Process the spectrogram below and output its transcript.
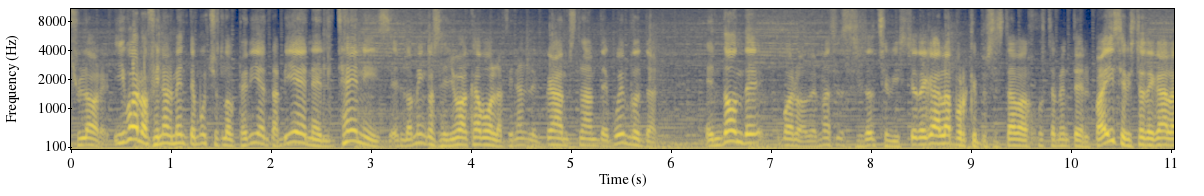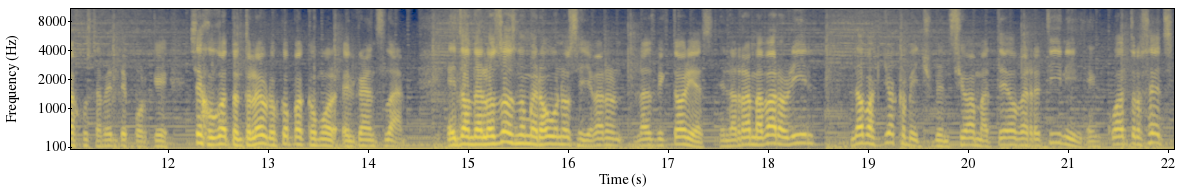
Flores. Y bueno, finalmente muchos lo pedían también. El tenis. El domingo se llevó a cabo la final del Grand Slam de Wimbledon. En donde, bueno, además esta ciudad se vistió de gala porque pues estaba justamente el país, se vistió de gala justamente porque se jugó tanto la Eurocopa como el Grand Slam. En donde los dos número uno se llevaron las victorias. En la rama varonil, Novak Djokovic venció a Matteo Berrettini en cuatro sets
